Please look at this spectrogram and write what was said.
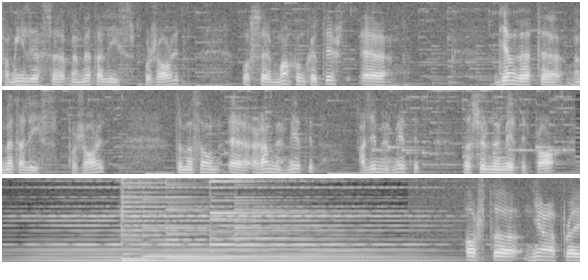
familjes Mehmet Alisë Pozharit ose ma konkretisht e Djemve të Mehmet Alisë Pozharit, domethënë e Ram Mehmetit, Ali Mehmetit dhe Sylë Mehmetit. Pra, është njëra prej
